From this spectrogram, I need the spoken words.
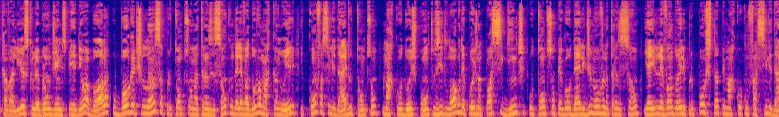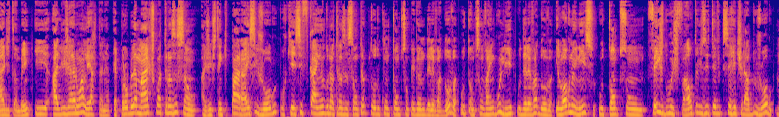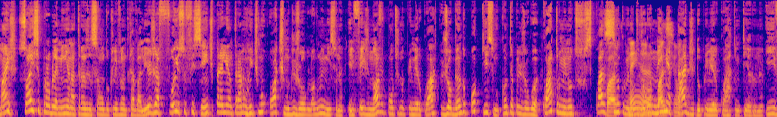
Cavaliers, que o LeBron James perdeu a bola, o Bogut lança pro Thompson na transição, com o Delevadova marcando ele, e com facilidade o Thompson marcou dois pontos, e logo depois, na posse seguinte, o Thompson pegou o Dele de novo na transição, e aí levando ele pro post-up, marcou com facilidade também, e ali já era um alerta, né? É problemático a transição, a gente tem que parar esse jogo, porque se ficar indo na transição o tempo todo com o Thompson pegando o Delevadova, o Thompson vai engolir o Delevadova. E logo no início, o Thompson fez duas faltas e teve que ser retirado do jogo, mas só esse probleminha na transição do Cleveland Cavaliers já foi o suficiente para ele entrar num ritmo ótimo de jogo logo no início, né? Ele fez nove pontos no primeiro quarto, jogando pouquíssimo. Quanto tempo ele jogou? Quatro minutos, quase cinco minutos. Nem, jogou é, nem metade do primeiro quarto inteiro, né? E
